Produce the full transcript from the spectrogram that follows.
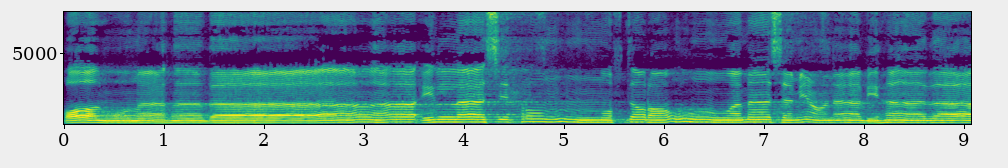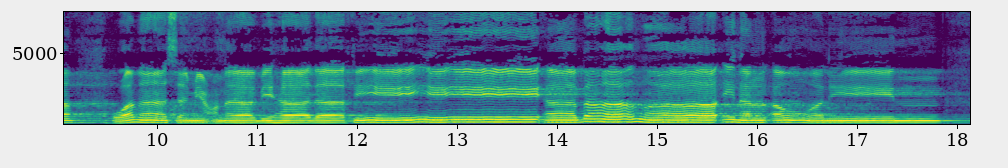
قالوا ما هذا إلا سحر مفترى وما سمعنا بهذا وما سمعنا بهذا في آبائنا الأولين.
